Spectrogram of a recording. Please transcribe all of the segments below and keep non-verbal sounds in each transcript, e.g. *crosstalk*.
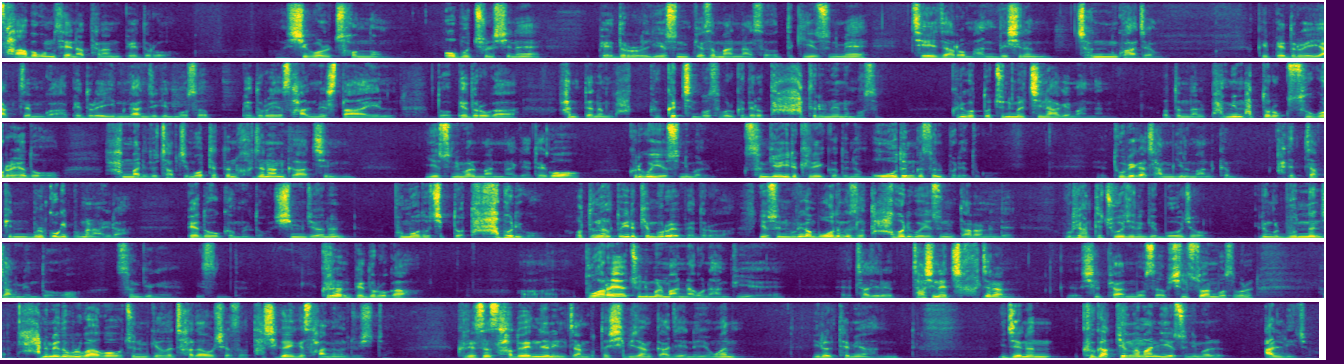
사복음서에 나타난 베드로 시골 촌놈 어부 출신의 베드로를 예수님께서 만나서 어떻게 예수님의 제자로 만드시는 전 과정 그 베드로의 약점과 베드로의 인간적인 모습, 베드로의 삶의 스타일, 또 베드로가 한때는 막 그 거친 모습을 그대로 다 드러내는 모습, 그리고 또 주님을 진하게 만나는 어떤 날 밤이 맞도록 수고를 해도 한 마리도 잡지 못했던 허전한 그 아침 예수님을 만나게 되고 그리고 예수님을 성경에 이렇게 되어 있거든요. 모든 것을 버려두고 두 배가 잠길 만큼 가득 잡힌 물고기뿐만 아니라 배도 그물도 심지어는 부모도 집도 다 버리고 어떤 날 또 이렇게 물어요 베드로가 예수님 우리가 모든 것을 다 버리고 예수님 따랐는데 우리한테 주어지는 게 뭐죠? 이런 걸 묻는 장면도 성경에 있습니다. 그러한 베드로가 어, 부활의 주님을 만나고 난 뒤에 자신의, 자신의 처절한 그 실패한 모습, 실수한 모습을 많음에도 불구하고 주님께서 찾아오셔서 다시 그에게 사명을 주시죠. 그래서 사도행전 1장부터 12장까지의 내용은 이를테면 이제는 그가 경험한 예수님을 알리죠.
